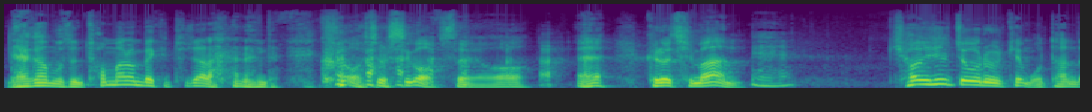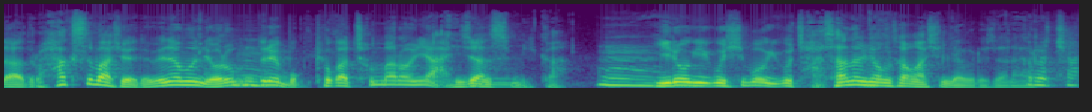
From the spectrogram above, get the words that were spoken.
내가 무슨 천만 원밖에 투자를 안 하는데 그건 어쩔 수가 없어요. 예? 그렇지만 예. 현실적으로 그렇게 못한다 하더라도 학습하셔야 돼요. 왜냐하면 여러분들의 목표가 천만 원이 아니지 않습니까? 음. 1억이고 10억이고 자산을 형성하시려고 그러잖아요. 그렇죠.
